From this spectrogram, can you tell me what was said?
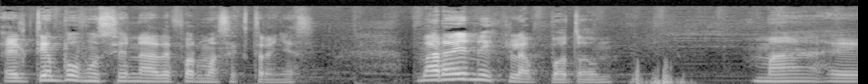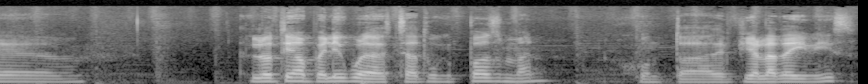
El tiempo funciona de formas extrañas. Marraine Clapbottom. Ma, eh, la última película de Chadwick Postman, junto a Viola Davis.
